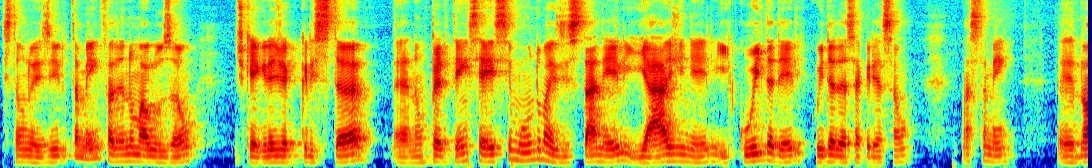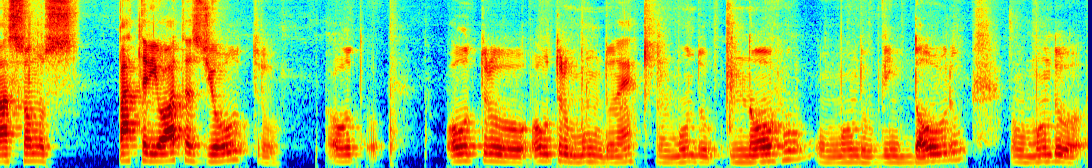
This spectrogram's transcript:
estão no exílio também fazendo uma alusão de que a igreja cristã é, não pertence a esse mundo, mas está nele e age nele e cuida dele, cuida dessa criação, mas também é, nós somos patriotas de outro, outro, outro, outro mundo, né? Um mundo novo, um mundo vindouro, um mundo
